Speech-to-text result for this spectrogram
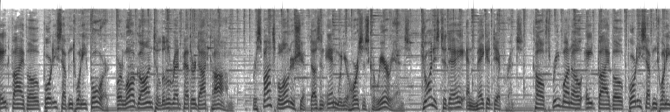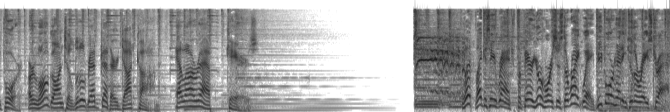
850 4724 or log on to littleredfeather.com. Responsible ownership doesn't end when your horse's career ends. Join us today and make a difference. Call 310 850 4724 or log on to littleredfeather.com. LRF cares. Let Legacy Ranch prepare your horses the right way before heading to the racetrack.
